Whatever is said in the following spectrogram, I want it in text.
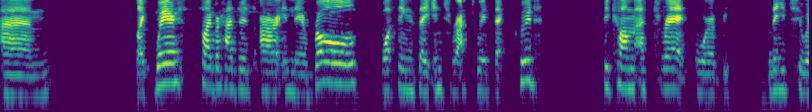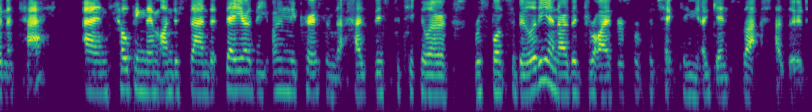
um, like where cyber hazards are in their role, what things they interact with that could become a threat or be, lead to an attack, and helping them understand that they are the only person that has this particular responsibility and are the driver for protecting against that hazard.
